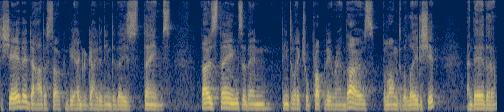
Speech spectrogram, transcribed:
to share their data so it can be aggregated into these themes. Those themes are then the intellectual property around those belong to the leadership, and they're the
